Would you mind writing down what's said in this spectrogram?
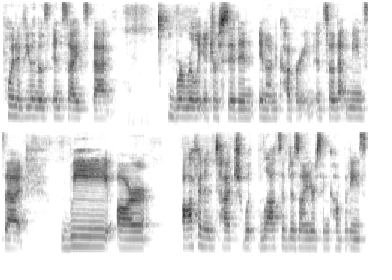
point of view and those insights that we're really interested in, in uncovering. And so that means that we are often in touch with lots of designers and companies,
